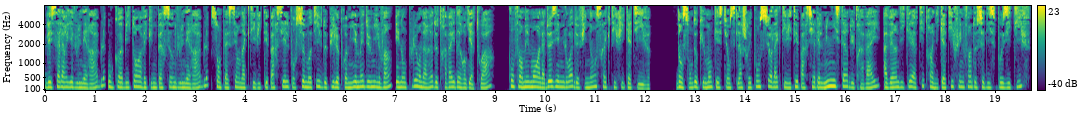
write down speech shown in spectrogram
les salariés vulnérables ou cohabitant avec une personne vulnérable sont placés en activité partielle pour ce motif depuis le 1er mai 2020 et non plus en arrêt de travail dérogatoire, conformément à la deuxième loi de finances rectificative. Dans son document question slash réponse sur l'activité partielle le ministère du Travail avait indiqué à titre indicatif une fin de ce dispositif,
